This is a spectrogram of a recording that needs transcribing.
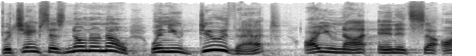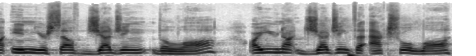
But James says, no, no, no. When you do that, are you not in, itself, uh, in yourself judging the law? Are you not judging the actual law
